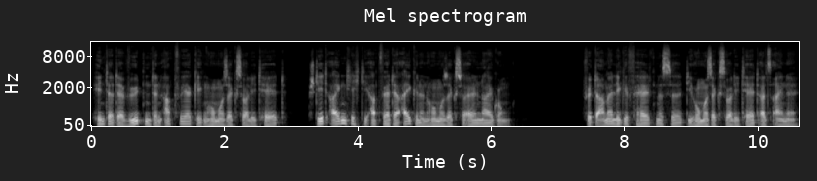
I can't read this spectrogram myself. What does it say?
Hinter der wütenden Abwehr gegen Homosexualität steht eigentlich die Abwehr der eigenen homosexuellen Neigung für damalige Verhältnisse die Homosexualität als eine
